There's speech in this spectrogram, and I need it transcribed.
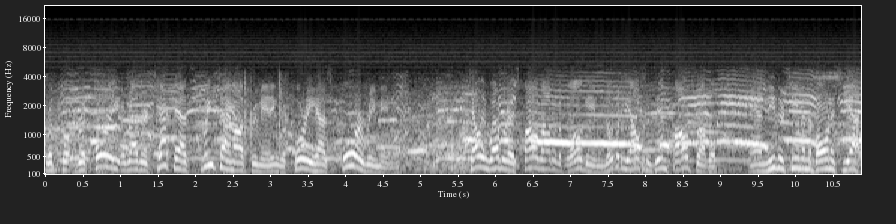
Rocori, or rather, Tech has three timeouts remaining. Rocori has four remaining. Kelly Weber has fouled out of the ball game. Nobody else is in foul trouble, and neither team in the bonus yet.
